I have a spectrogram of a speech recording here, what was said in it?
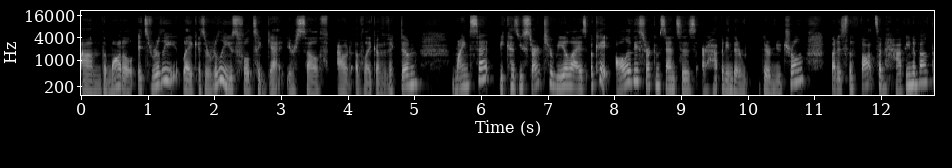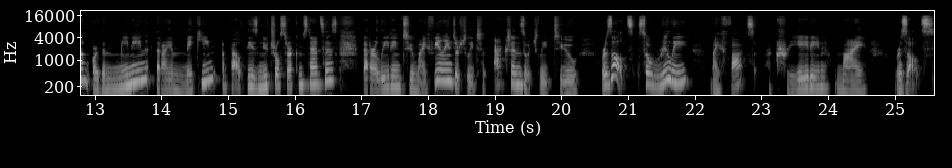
um, the model, it's really like it's really useful to get yourself out of like a victim mindset because you start to realize, okay, all of these circumstances are happening. They're they're neutral, but it's the thoughts I'm having about them or the meaning that I am making about these neutral circumstances that are leading to my feelings, which lead to actions, which lead to results. So really, my thoughts are creating my results,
